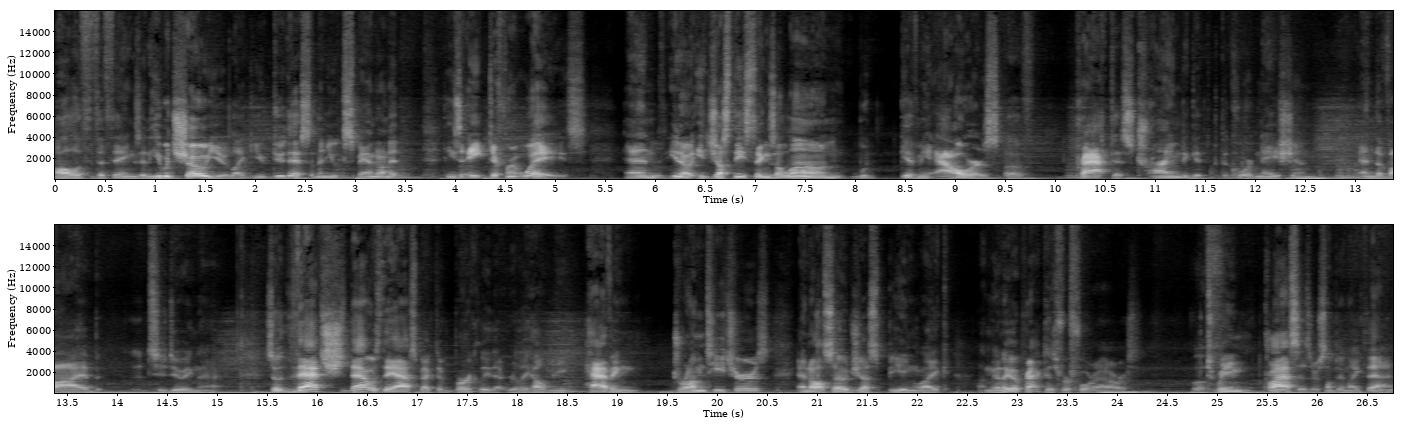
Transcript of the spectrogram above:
all of the things. And he would show you, like, you do this, and then you expand on it these eight different ways. And, you know, just these things alone would give me hours of practice trying to get the coordination and the vibe to doing that. So that sh- that was the aspect of Berklee that really helped me having drum teachers and also just being like I'm going to go practice for 4 hours between classes or something like that.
